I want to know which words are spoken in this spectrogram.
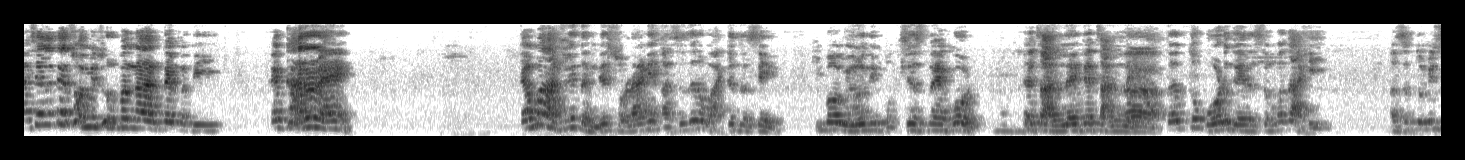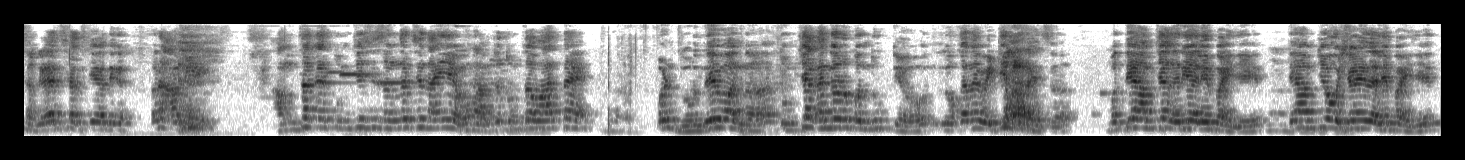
कशाला त्या स्वामी सुरबंध आणताय काय कारण आहे? त्यामुळे असले धंदे सोडा आणि असं जर वाटत असेल की बाबा विरोधी पक्षच नाही कोण? ते चाललंय ते चाललंय. तर तो गोड गैरसमज आहे. असं तुम्ही सगळ्यात शासकीय अधिकारी पण आम्ही आमचा काय तुमच्याशी संघर्ष नाहीये हो आमचा तुमचा वाद नाही. पण दुर्दैवानं तुमच्या खांद्यावर बंदूक ठेवून लोकांना वेठी मारायचं मग ते आमच्या घरी आले पाहिजेत ते आमचे ओशाळे झाले पाहिजेत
